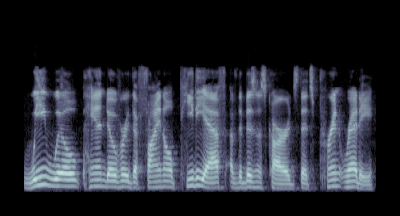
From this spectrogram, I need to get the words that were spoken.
we will hand over the final PDF of the business cards that's print ready.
